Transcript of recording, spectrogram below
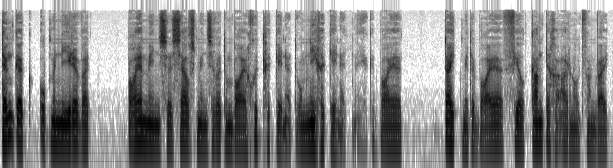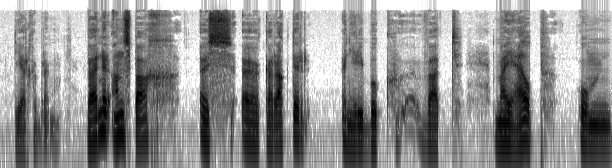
dink ek op maniere wat baie mense, selfs mense wat hom baie goed geken het, hom nie geken het nie. Ek het baie tyd met 'n baie veelkantige Arnold van Wyk deurgebring. Werner Ansbach is 'n karakter in hierdie boek wat my help om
